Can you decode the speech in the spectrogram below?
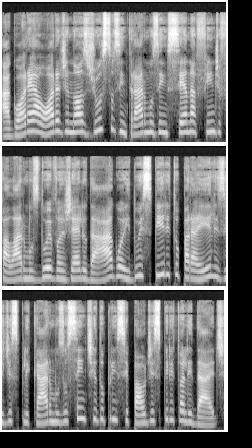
Agora é a hora de nós justos entrarmos em cena a fim de falarmos do Evangelho da água e do Espírito para eles e de explicarmos o sentido principal de espiritualidade.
